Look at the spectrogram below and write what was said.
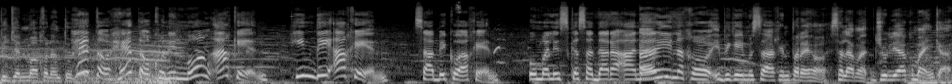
Bigyan mo ako ng tubig. Heto, heto, kunin mo ang akin. Hindi akin. Sabi ko akin. Umalis ka sa daraanan. Ay, nako, ibigay mo sa akin pareho. Salamat. Julia, kumain ka.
